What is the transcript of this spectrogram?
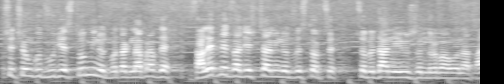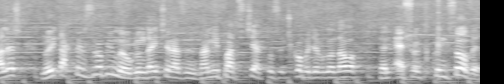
w przeciągu 20 minut, bo tak naprawdę zaledwie 20 minut wystarczy, żeby danie już wędrowało na talerz. No i tak też zrobimy. Oglądajcie razem z nami, patrzcie jak to wszystko będzie wyglądało, ten efekt końcowy.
